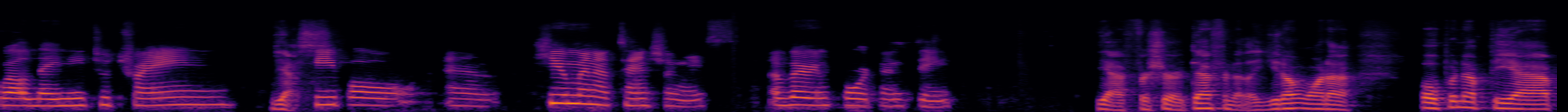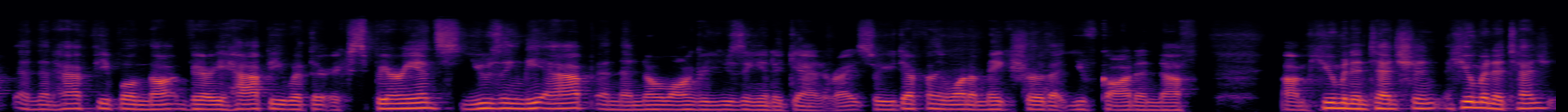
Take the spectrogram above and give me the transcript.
well, they need to train yes. people and human attention is a very important thing. Yeah, for sure. Definitely. You don't want to open up the app and then have people not very happy with their experience using the app and then no longer using it again, right? So you definitely want to make sure that you've got enough um, human intention, human attention,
